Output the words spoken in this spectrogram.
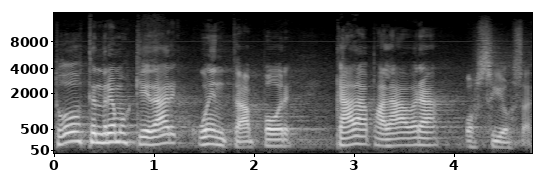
todos tendremos que dar cuenta por cada palabra ociosa.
